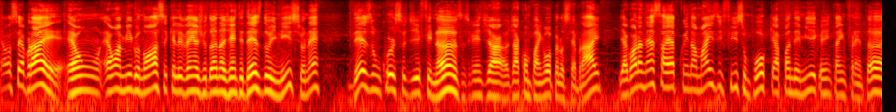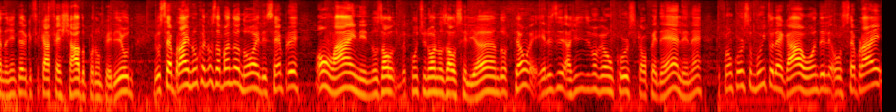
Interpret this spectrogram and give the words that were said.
É, o Sebrae é um, é um amigo nosso que ele vem ajudando a gente desde o início, né? Desde um curso de finanças que a gente já, já acompanhou pelo Sebrae. E agora nessa época ainda mais difícil um pouco, que é a pandemia que a gente está enfrentando, a gente teve que ficar fechado por um período. E o Sebrae nunca nos abandonou, ele sempre online nos, continuou nos auxiliando. Então, eles, a gente desenvolveu um curso que é o PDL, né? Que foi um curso muito legal, onde ele, o Sebrae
